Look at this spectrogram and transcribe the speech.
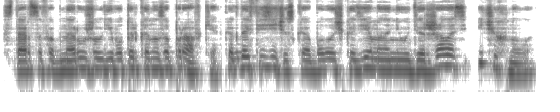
Старцев обнаружил его только на заправке, когда физическая оболочка демона не удержалась и чихнула.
